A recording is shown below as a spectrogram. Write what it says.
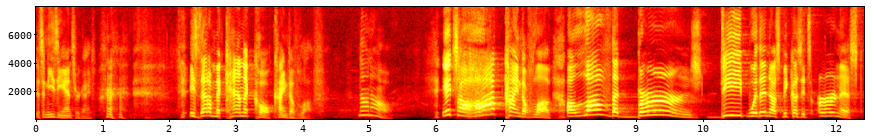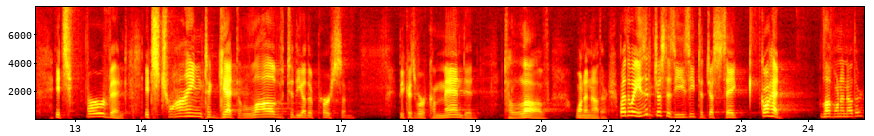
It's an easy answer, guys. Is that a mechanical kind of love? No, no. It's a hot kind of love, a love that burns deep within us because it's earnest, it's fervent, it's trying to get love to the other person because we're commanded to love one another. By the way, is it just as easy to just say, go ahead, love one another?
